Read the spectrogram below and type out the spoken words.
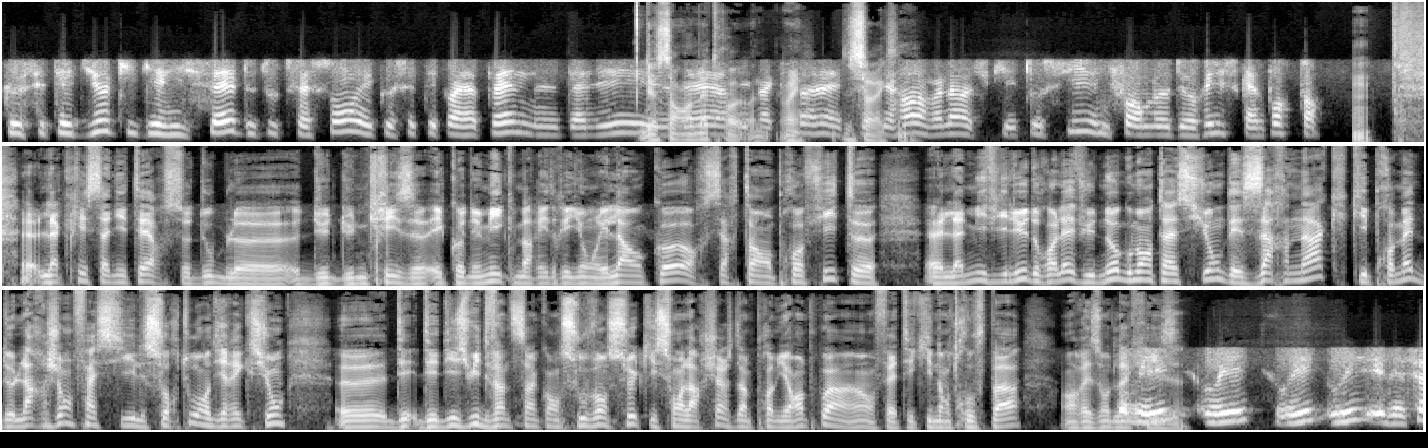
que c'était Dieu qui guérissait de toute façon et que c'était pas la peine d'aller de s'en remettre, etc. Voilà, ce qui est aussi une forme de risque important. Euh, la crise sanitaire se double d'une crise économique, Marie Drion. Et là encore, certains en profitent. La Mivilude relève une augmentation des arnaques qui promettent de l'argent facile, surtout en direction des, 18-25 ans. Souvent ceux qui sont à la recherche d'un premier emploi, hein, en fait, et qui n'en trouvent pas en raison de la crise. Oui, oui, oui. Et bien ça,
